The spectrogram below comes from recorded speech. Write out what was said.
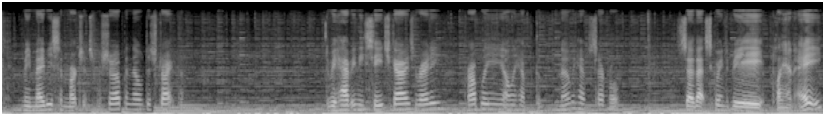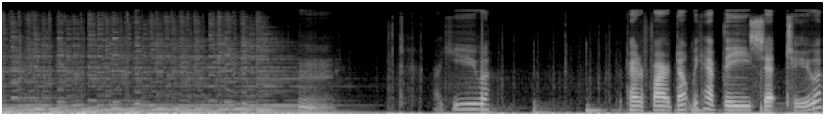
I mean, maybe some merchants will show up and they'll distract them. Do we have any siege guys ready? Probably only have the... No, we have several. So that's going to be plan A. Hmm. Are you... Prepare to fire. Don't we have these set to...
